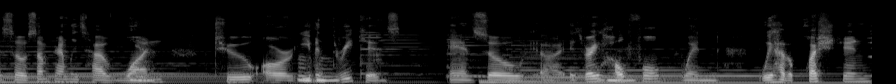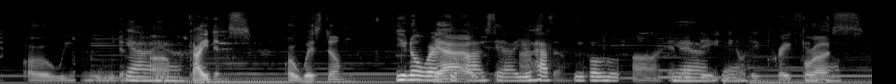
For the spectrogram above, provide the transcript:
So some families have one, yeah. two, or mm-hmm. even three kids. And so uh, it's very mm-hmm. helpful when we have a question or we need yeah, um, guidance or wisdom. You know where to ask. Yeah, you have them. people who, uh, and then they, you know, they pray for us. Help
